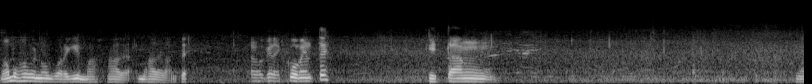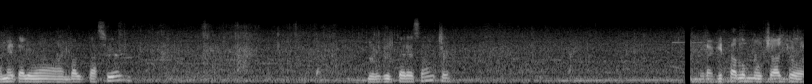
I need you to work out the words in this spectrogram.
Vamos a vernos por aquí más, más adelante. Lo que les comenté, aquí están Voy a meterle una embarcación. Mira qué interesante. Aquí están los muchachos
